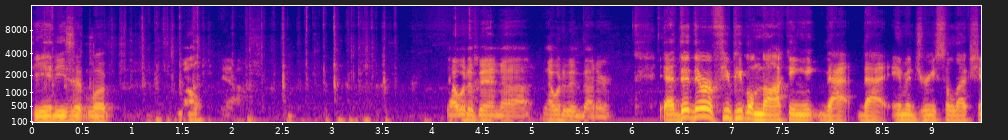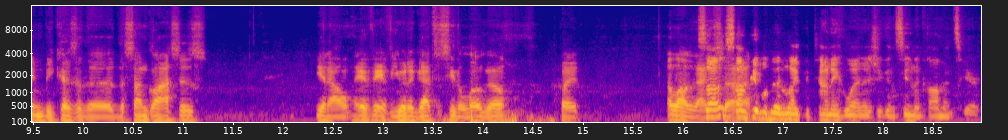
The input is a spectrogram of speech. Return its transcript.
the '80s it looked. Well, yeah, that would have been uh, that would have been better. Yeah, there, there, were a few people knocking that that imagery selection because of the the sunglasses. You know, if, if you would have got to see the logo, but a lot of that. Some, uh, some people didn't like the Tony Gwynn, as you can see in the comments here.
